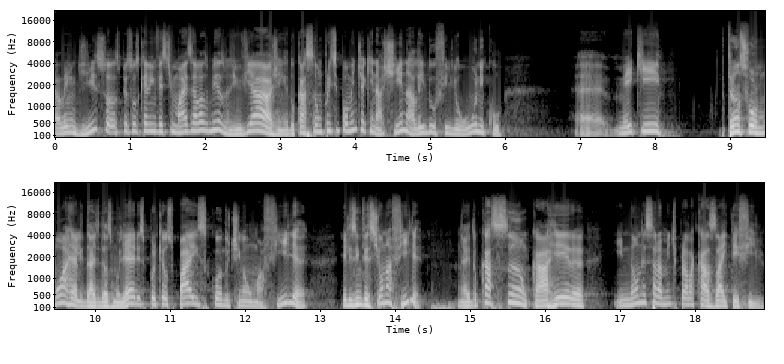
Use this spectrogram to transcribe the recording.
além disso, as pessoas querem investir mais elas mesmas, em viagem, educação, principalmente aqui na China, a lei do filho único é, meio que transformou a realidade das mulheres, porque os pais, quando tinham uma filha, eles investiam na filha, na educação, carreira, e não necessariamente para ela casar e ter filho.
